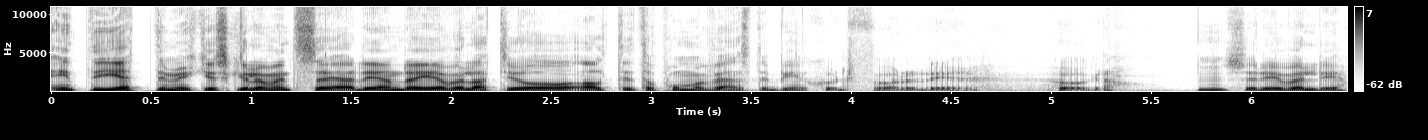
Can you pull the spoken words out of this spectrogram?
Inte jättemycket skulle jag inte säga, det enda är väl att jag alltid tar på mig vänster benskydd före det högra. Mm. Så det är väl det.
